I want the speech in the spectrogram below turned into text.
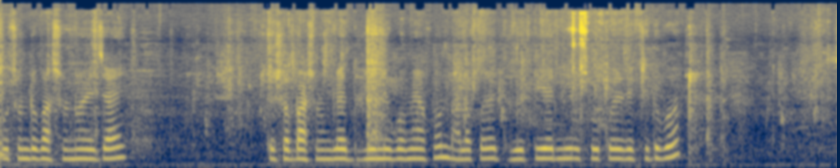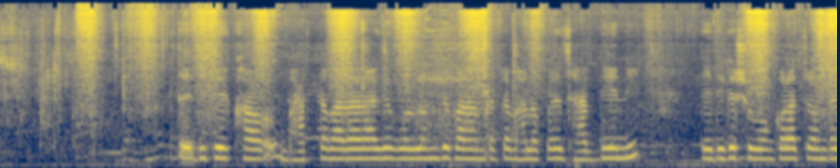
প্রচণ্ড বাসন হয়ে যায়। তো সব বাসনগুলো ধুয়ে নেব আমি এখন। ভালো করে ধুয়ে টুয়ে নিয়ে উপর করে রেখে দেবো। তো এদিকে খাও, ভাতটা বাড়ার আগে বললাম যে বারান্দাটা ভালো করে ঝাড় দিয়ে নিই তো এদিকে শুভঙ্কর চন্দ্রা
